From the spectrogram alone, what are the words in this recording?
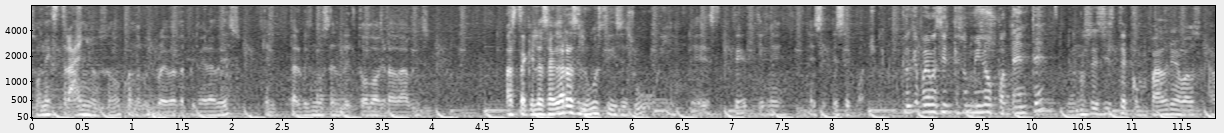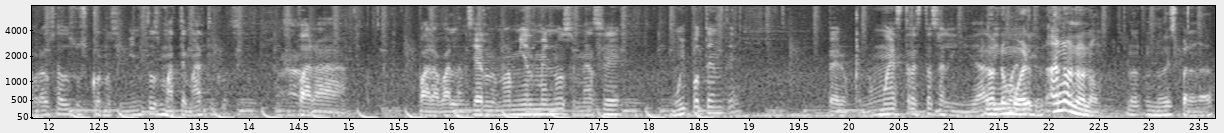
son extraños, ¿no? Cuando los pruebas la primera vez, que tal vez no sean del todo agradables. Hasta que les agarras el gusto y dices, uy, este tiene ese, ese. Creo que podemos decir que es un vino potente. Yo no sé si este compadre habrá usado sus conocimientos matemáticos para, para balancearlo, ¿no? A mí al menos se me hace muy potente, pero que no muestra esta salinidad. No, no igual muerden. Ah, no, no, no, no, no es para nada.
